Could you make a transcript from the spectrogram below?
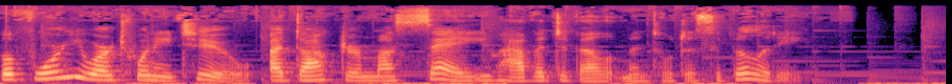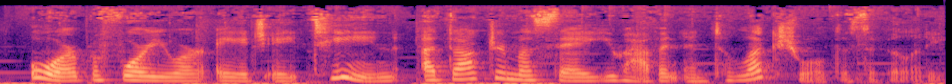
Before you are 22, a doctor must say you have a developmental disability. Or before you are age 18, a doctor must say you have an intellectual disability.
